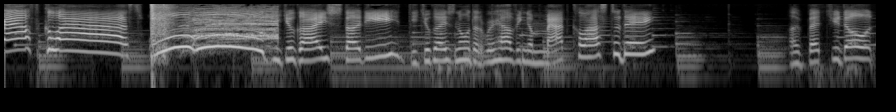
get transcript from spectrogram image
math class. Woohoo! Did you guys study? Did you guys know that we're having a math class today? I bet you don't.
